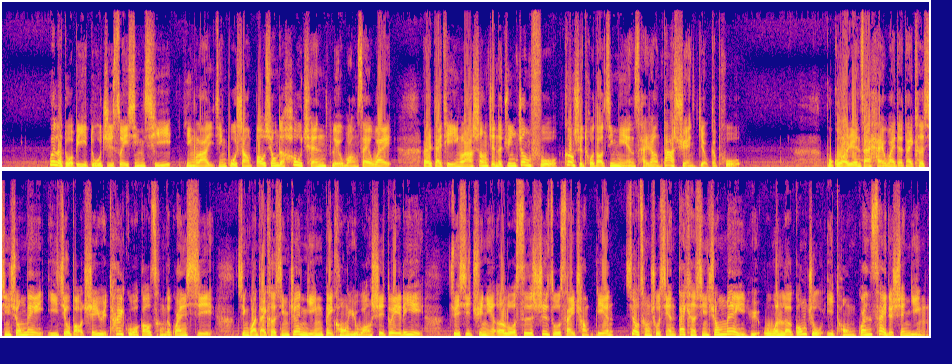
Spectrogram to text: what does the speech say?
为了躲避渎职罪刑期，银拉已经步上胞兄的后尘，流亡在外。而代替银拉上阵的军政府，更是拖到今年才让大选有个谱。不过，人在海外的戴克星兄妹依旧保持与泰国高层的关系。尽管戴克星阵营被控与王室对立，据悉去年俄罗斯世足赛场边就曾出现戴克星兄妹与乌汶勒公主一同观赛的身影。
